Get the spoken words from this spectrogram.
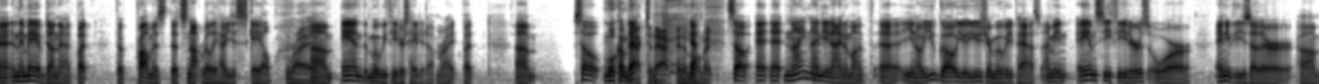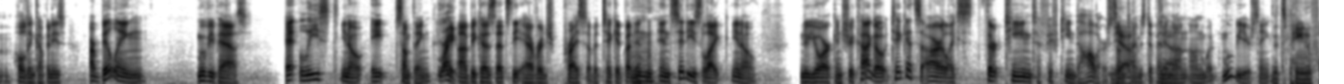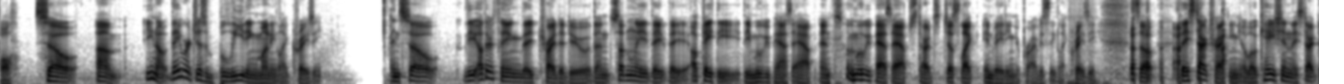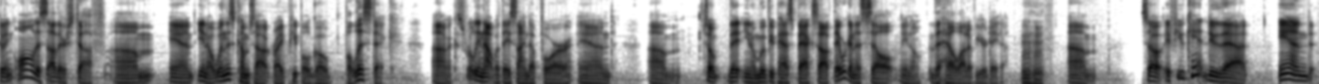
and and they may have done that, but the problem is that's not really how you scale. Right. Um, and the movie theaters hated them, right? But um, so we'll come that- back to that in a yeah. moment. So at, at nine ninety nine a month, uh, you know, you go, you use your movie pass. I mean, AMC theaters or any of these other um, holding companies are billing movie pass at least you know eight something, Right. Uh, because that's the average price of a ticket. But in in cities like you know New York and Chicago, tickets are like thirteen to fifteen dollars Yeah. sometimes, depending Yeah. on on what movie you're seeing. It's painful. So, um, you know, they were just bleeding money like crazy. And so the other thing they tried to do, then suddenly they, they update the, the MoviePass app, and so the MoviePass app starts just like invading your privacy like crazy. So they start tracking your location, they start doing all this other stuff. Um, and, you know, when this comes out, right, people go ballistic because it's really not what they signed up for. And, um, so they, you know, MoviePass backs off. They were going to sell, you know, the hell out of your data. Um, so if you can't do that, and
